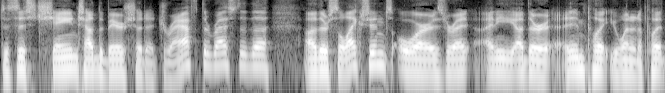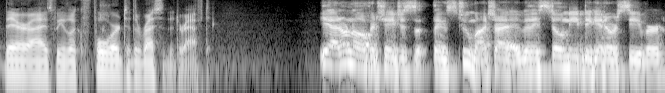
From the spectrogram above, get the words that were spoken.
does this change how the Bears should draft the rest of the other selections, or is there any other input you wanted to put there as we look forward to the rest of the draft? Yeah, I don't know if it changes things too much. I, they still need to get a receiver,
